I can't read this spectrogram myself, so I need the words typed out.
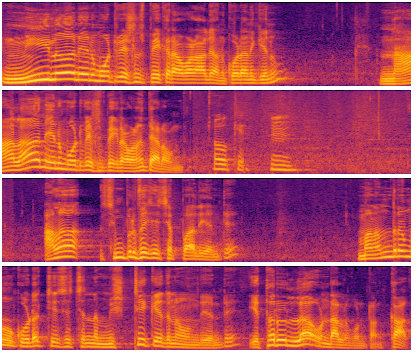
నీలో నేను మోటివేషన్ స్పీకర్ అవ్వాలి అనుకోవడానికేను నాలా నేను మోటివేషన్ స్పీకర్ అవ్వడానికి తేడా ఉంది. ఓకే. అలా సింప్లిఫై చేసి చెప్పాలి అంటే మనందరము కూడా చేసే చిన్న మిస్టేక్ ఏదైనా ఉంది అంటే ఇతరుల్లా ఉండాలనుకుంటాం. కాదు.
